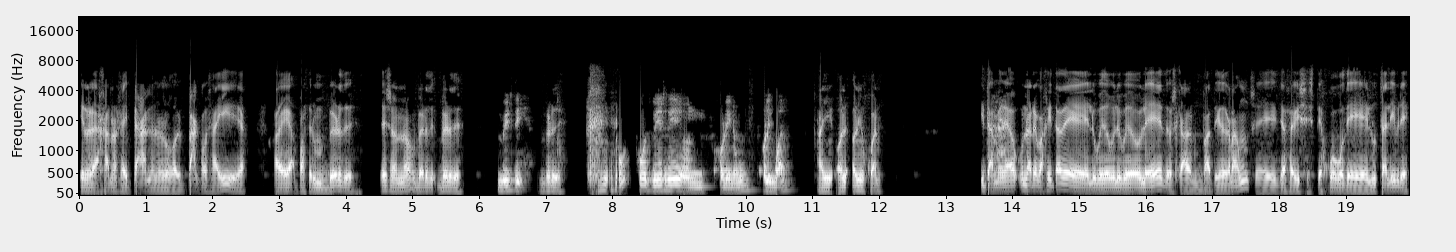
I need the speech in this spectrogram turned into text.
y relajarnos ahí pegándonos golpacos ahí, para hacer un verde. Eso, ¿no? Verde. Verde. Verde. Verde. Food verde on all in one. All in one. Y también una rebajita del WWE 2K Battlegrounds, eh, ya sabéis, este juego de lucha libre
